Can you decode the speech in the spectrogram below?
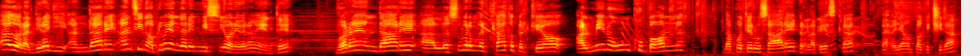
Allora direi di andare, anzi no, prima di andare in missione veramente, vorrei andare al supermercato perché ho almeno un coupon da poter usare per la pesca. Beh, vediamo un po' che ci dà.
